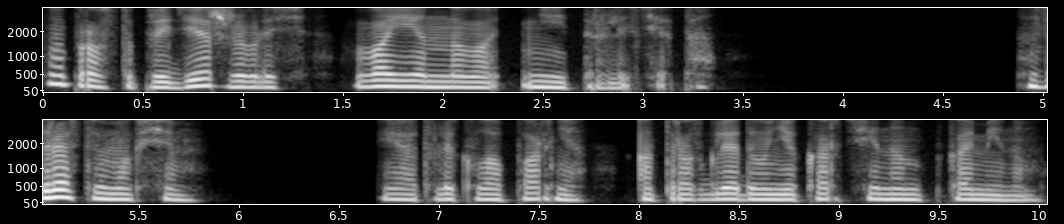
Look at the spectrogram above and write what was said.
Мы просто придерживались военного нейтралитета. «Здравствуй, Максим», я отвлекла парня от разглядывания картины над камином.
